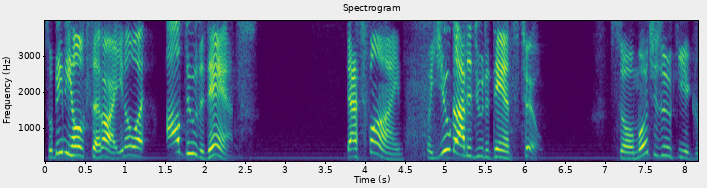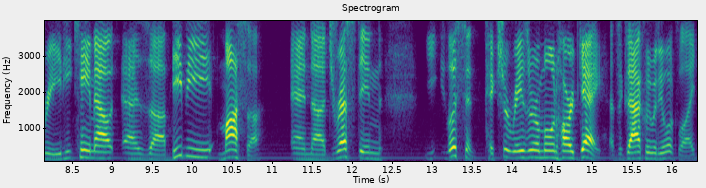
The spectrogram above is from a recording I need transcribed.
So BB Hulk said, "All right, you know what? I'll do the dance. That's fine, but you got to do the dance too." So Mochizuki agreed. He came out as uh, BB Masa and uh, dressed in. Listen, picture Razor Ramon hard gay. That's exactly what he looked like.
